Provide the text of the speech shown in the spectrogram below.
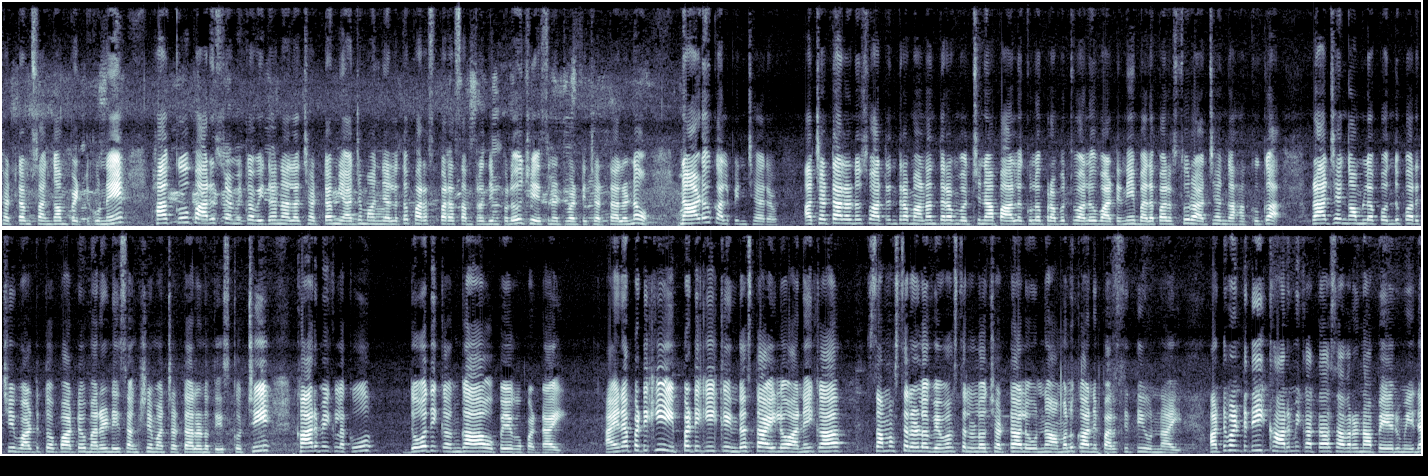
చట్టం సంఘం పెట్టుకునే హక్కు పారిశ్రామిక విధానాల చట్టం యాజమాన్యాలతో పరస్పర సంప్రదింపులు చేసినటువంటి చట్టాలను నాడు కల్పించారు. ఆ చట్టాలను స్వాతంత్రం అనంతరం వచ్చిన పాలకులు ప్రభుత్వాలు వాటిని బలపరుస్తూ రాజ్యాంగ హక్కుగా రాజ్యాంగంలో పొందుపరిచి వాటితో పాటు మరిన్ని సంక్షేమ చట్టాలను తీసుకొచ్చి కార్మికులకు దోదికంగా ఉపయోగపడ్డాయి. అయినప్పటికీ ఇప్పటికీ కింద స్థాయిలో అనేక సంస్థలలో వ్యవస్థలలో చట్టాలు ఉన్న అమలు కాని పరిస్థితి ఉన్నాయి. అటువంటిది కార్మికత సవరణ పేరు మీద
